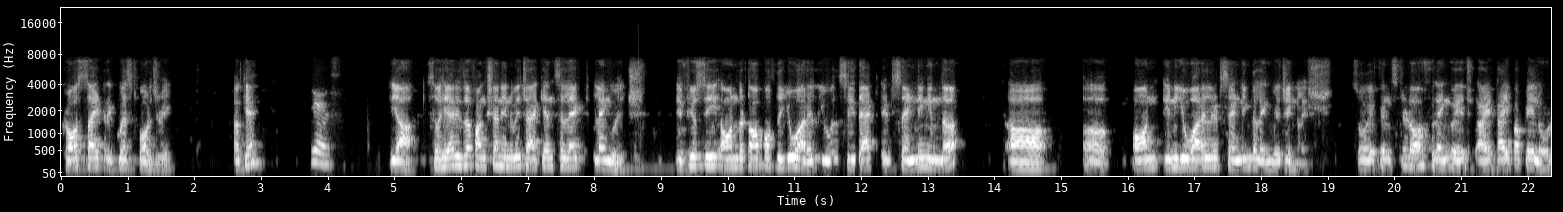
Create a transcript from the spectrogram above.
cross-site request forgery. Okay, Yes. yeah. So here is a function in which I can select language. If you see on the top of the URL, you will see that it's sending in the uh, uh, on in URL it's sending the language English. So if instead of language I type a payload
